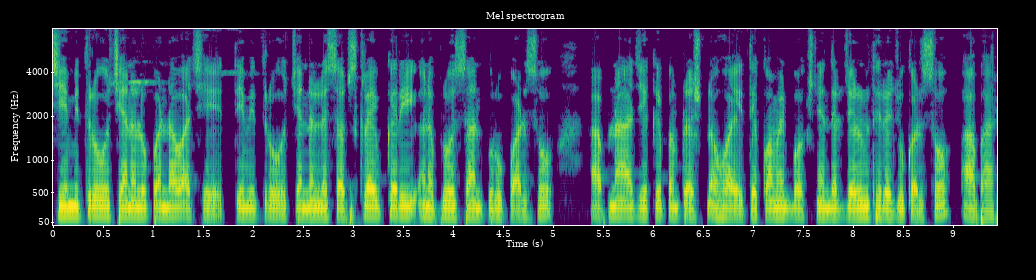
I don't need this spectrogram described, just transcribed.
જે મિત્રો ચેનલ ઉપર નવા છે, તે મિત્રો ચેનલને સબસ્ક્રાઈબ કરી અને પ્રોત્સાહન પૂરું પાડશો. આપના જે કંઈ પણ પ્રશ્ન હોય તે કોમેન્ટ બોક્સની અંદર જરૂરથી રજૂ કરશો. આભાર.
